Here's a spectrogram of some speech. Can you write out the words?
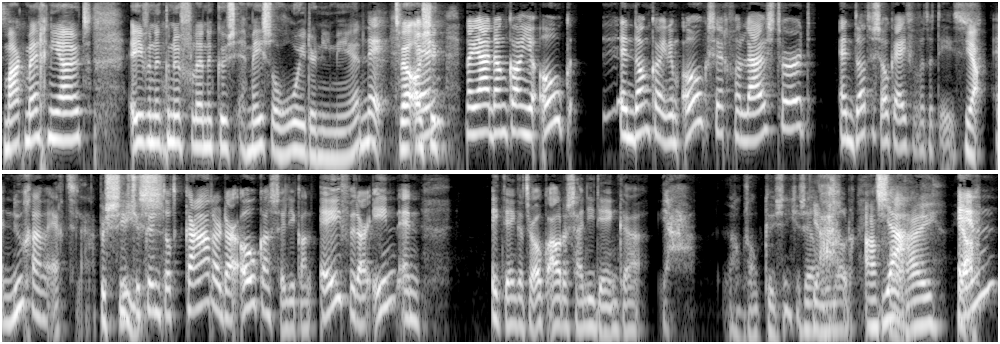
maakt me echt niet uit. Even een knuffel en een kus. En meestal hoor je er niet meer. Nee. Terwijl als en, je... Nou ja, dan kan je ook... En dan kan je hem ook zeggen van luister... En dat is ook even wat het is. Ja. En nu gaan we echt slapen. Precies. Dus je kunt dat kader daar ook aan stellen. Je kan even daarin. En ik denk dat er ook ouders zijn die denken... Ja, zo'n kussentje niet Ja, nodig. aanstellerij. Ja. En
